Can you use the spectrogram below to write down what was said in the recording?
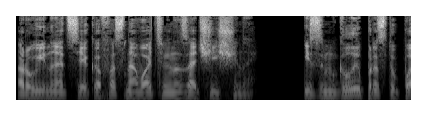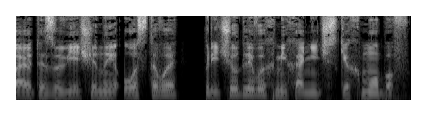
Руины отсеков основательно зачищены. Из мглы проступают изувеченные остовы причудливых механических мобов.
